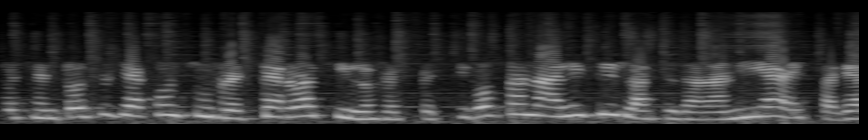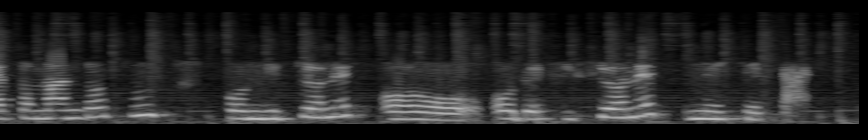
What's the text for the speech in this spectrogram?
pues entonces ya con sus reservas y los respectivos análisis la ciudadanía estaría tomando sus condiciones o, o decisiones necesarias.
